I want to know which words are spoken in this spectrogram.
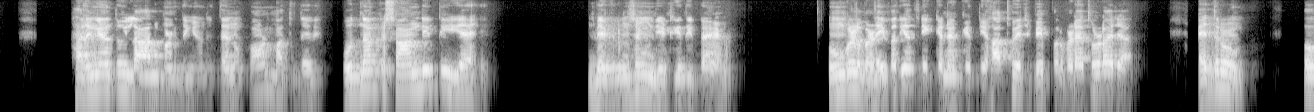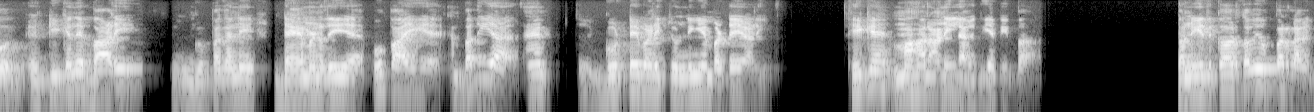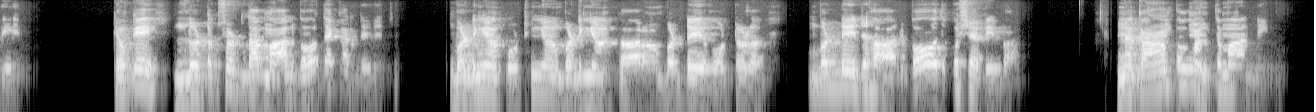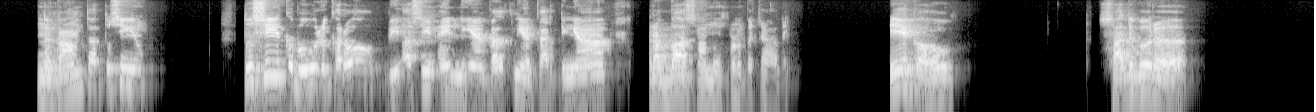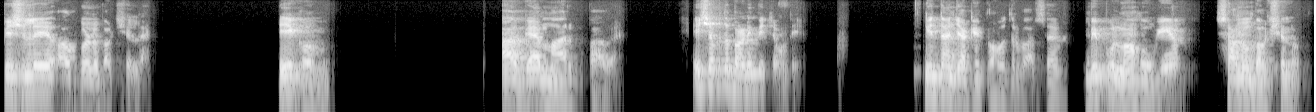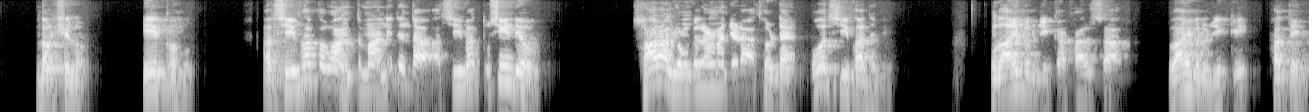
ਹਰੀਆਂ ਤੋਂ ਹੀ ਲਾਲ ਬਣਦੀਆਂ ਨੇ, ਤੈਨੂੰ ਕੌਣ ਮਤ ਦੇਵੇ ਉਦਾਂ ਕਿਸਾਨ ਦੀ ਧੀ ਹੈ ਇਹ। ਬਿਕਰਮ ਸਿੰਘ ਮਜੀਠੀ ਦੀ ਭੈਣ। ਉਂਗਲ ਬੜੇ ਵਧੀਆ ਤਰੀਕੇ ਨਾਲ ਕੀਤੀ, ਹੱਥ ਵਿੱਚ ਪੇਪਰ ਫੜਿਆ ਥੋੜਾ ਜਿਹਾ। ਇਧਰੋਂ ਉਹ ਕੀ ਕਹਿੰਦੇ ਬਾੜੀ ਪਤਾ ਨਹੀਂ ਡਾਇਮੰਡ ਦੀ ਹੈ, ਉਹ ਪਾਈ ਹੈ। ਵਧੀਆ, ਐ ਗੋਟੇ ਵਾਲੀ ਚੁੰਨੀ ਹੈ, ਵੱਡੇ ਵਾਲੀ। ਠੀਕ ਹੈ, ਮਹਾਰਾਣੀ ਲੱਗਦੀ ਹੈ ਬੀਬਾ। ਪਨੀਤ ਕੌਰ ਤੋਂ ਵੀ ਉੱਪਰ ਲੱਗਦੀ ਹੈ। ਕਿਉਂਕਿ ਲੁੱਟ ਖਸੁੱਟ ਦਾ ਮਾਲ ਬਹੁਤ ਹੈ ਘਰ ਦੇ ਵਿੱਚ। ਵੱਡੀਆਂ ਕੋਠੀਆਂ, ਵੱਡੀਆਂ ਕਾਰਾਂ, ਵੱਡੇ ਹੋਟਲ, ਵੱਡੇ ਜਹਾਜ਼, ਬਹੁਤ ਕੁਛ ਹੈ ਬੀਬਾ। ਨਾਕਾਮ ਭਗਵੰਤ ਮਾਨ ਨਹੀਂ ਨਾਕਾਮ ਤਾਂ ਤੁਸੀਂ ਹੋ। ਤੁਸੀਂ ਕਬੂਲ ਕਰੋ ਵੀ ਅਸੀਂ ਇੰਨੀਆਂ ਗਲਤੀਆਂ ਕਰਦੀਆਂ, ਰੱਬਾ ਸਾਨੂੰ ਹੁਣ ਬਚਾ ਲਈ ਇਹ ਕਹੋ, ਸਤਿਗੁਰ ਪਿਛਲੇ ਔਗਣ ਬਖਸ਼ ਲੈ। ਇਹ ਕਹੋ, ਆਗੇ ਮਾਰਗ ਪਾਵੇ। ਇਹ ਸ਼ਬਦ ਬਾਣੀ ਵਿੱਚ ਆਉਂਦੇ ਆ। ਇਦਾਂ ਜਾ ਕੇ ਕਹੋ ਦਰਬਾਰ ਸਾਹਿਬ, ਵੀ ਭੁੱਲਾਂ ਹੋ ਗਈਆਂ, ਸਾਨੂੰ ਬਖਸ਼ ਲਓ ਬਖਸ਼ ਲਓ। ਇਹ ਕਹੋ। ਅਸੀਫਾ ਭਗਵੰਤ ਮਾਨ ਨਹੀਂ ਦਿੰਦਾ। ਅਸੀਫਾ ਤੁਸੀਂ ਦਿਓ। ਸਾਰਾ ਲੁੰਗ ਲਾਣਾ ਜਿਹੜਾ ਤੁਹਾਡਾ ਉਹ ਅਸੀਫਾ ਦੇਵੇ। ਵਾਹਿਗੁਰੂ ਜੀ ਕਾ ਖਾਲਸਾ, ਵਾਹਿਗੁਰੂ ਜੀ ਕੀ ਫਤਿਹ।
